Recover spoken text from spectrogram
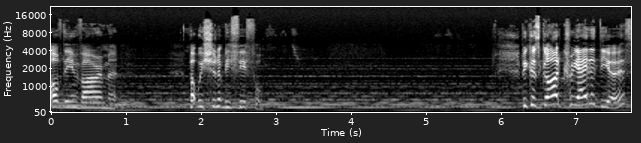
of the environment, but we shouldn't be fearful. Because God created the earth.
